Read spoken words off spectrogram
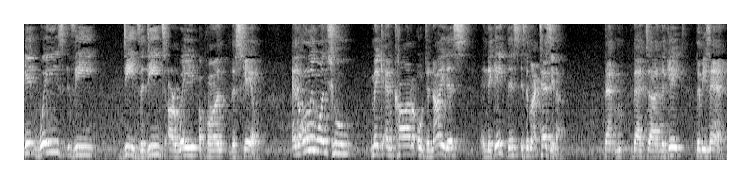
it weighs the deeds. The deeds are weighed upon the scale. And the only ones who make ankar or deny this and negate this is the Mu'tazila that, that uh, negate the Mizan.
